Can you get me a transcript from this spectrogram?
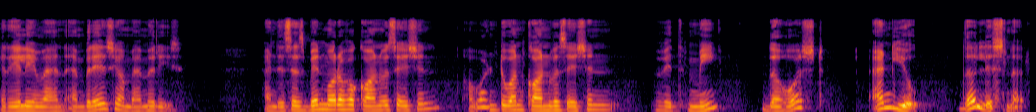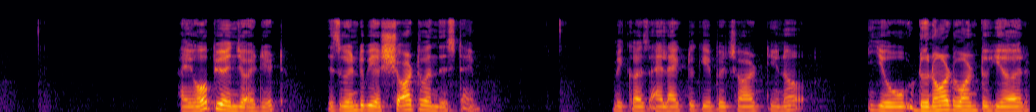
Really, man, embrace your memories. And this has been more of a conversation, a one-to-one conversation with me, the host, and you, the listener. I hope you enjoyed it. It's going to be a short one this time because I like to keep it short. You know, you do not want to hear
